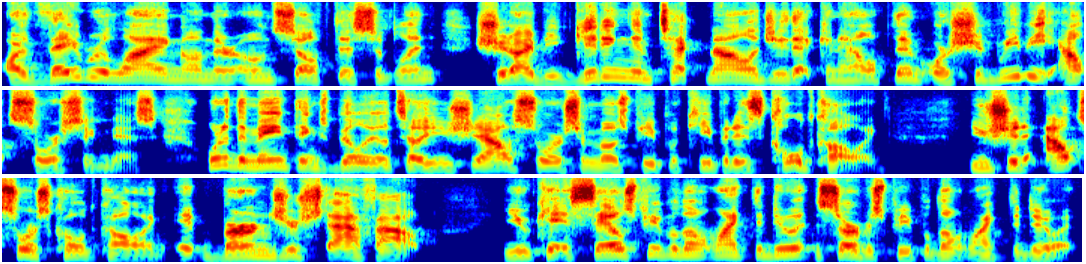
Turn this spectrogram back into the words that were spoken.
Are they relying on their own self discipline? Should I be getting them technology that can help them, or should we be outsourcing this? One of the main things Billy will tell you you should outsource, and most people keep it, is cold calling. You should outsource cold calling. It burns your staff out. You can't, salespeople don't like to do it, and service people don't like to do it.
